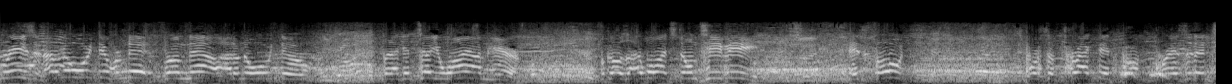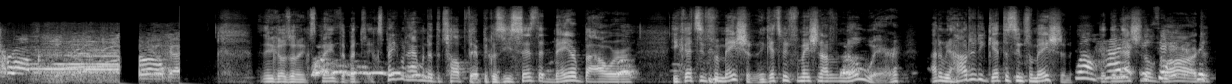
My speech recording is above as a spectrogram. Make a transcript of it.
the reason. I don't know what we do from, from now. I don't know what we do. But I can tell you why I'm here. Because I watched on TV. His votes were subtracted from President Trump. And then he goes on and explains that. But explain what happened at the top there, because he says that Mayor Bowser he gets information. He gets information out of nowhere. I don't mean, how did he get this information? Well, that how the did- National exactly. Guard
